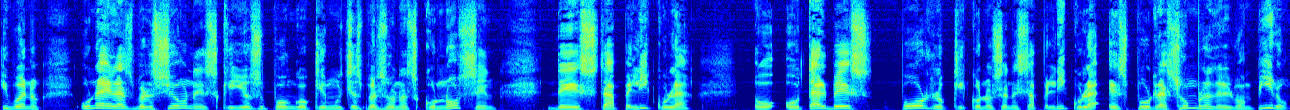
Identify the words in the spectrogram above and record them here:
Y bueno, una de las versiones que yo supongo que muchas personas conocen de esta película, o, o tal vez por lo que conocen esta película, es por La sombra del vampiro.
